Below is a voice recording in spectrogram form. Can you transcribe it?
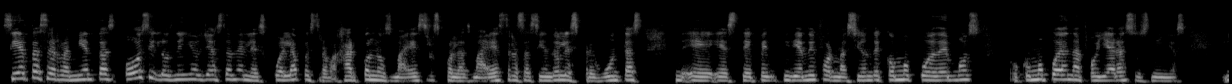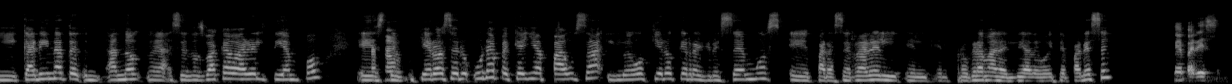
ciertas herramientas o si los niños ya están en la escuela, pues trabajar con los maestros, con las maestras, haciéndoles preguntas, eh, este, pidiendo información de cómo podemos o cómo pueden apoyar a sus niños. Y Karina, ah, eh, se nos va a acabar el tiempo. Este, quiero hacer una pequeña pausa y luego quiero que regresemos eh, para cerrar el, el programa del día de hoy. ¿Te parece? Me parece.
